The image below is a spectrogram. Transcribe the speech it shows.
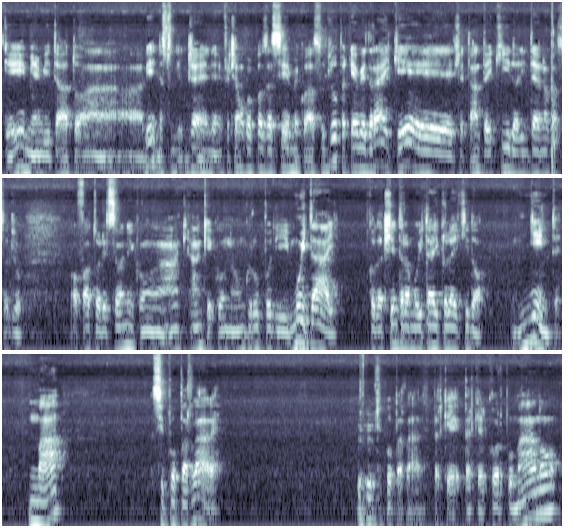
che mi ha invitato a vieni a studiare, facciamo qualcosa assieme qua su giù perché vedrai che c'è tanto Aikido all'interno qua su giù. Ho fatto lezioni con, anche, anche, con un gruppo di Muay Thai, cosa c'entra Muay Thai con l'Aikido? Niente, ma si può parlare si può parlare, perché, perché il corpo umano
